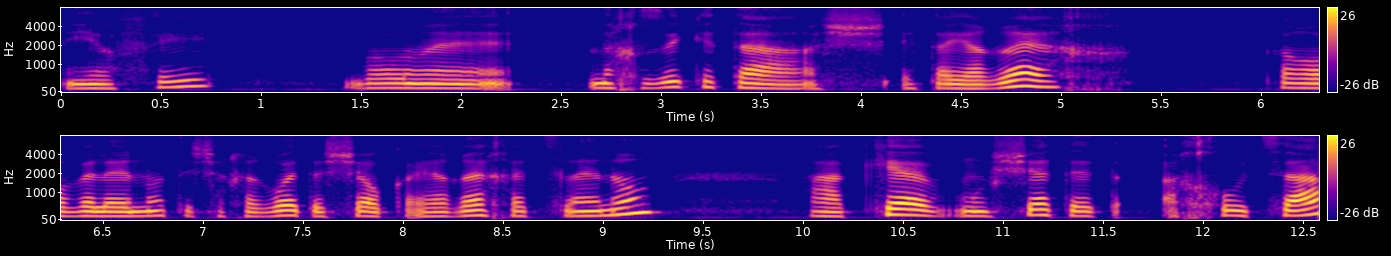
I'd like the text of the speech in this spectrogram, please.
יופי. בואו אה, נחזיק את, הש... את הירך קרוב אלינו, תשחררו את השוק. הירך אצלנו, העקב מושטת החוצה,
